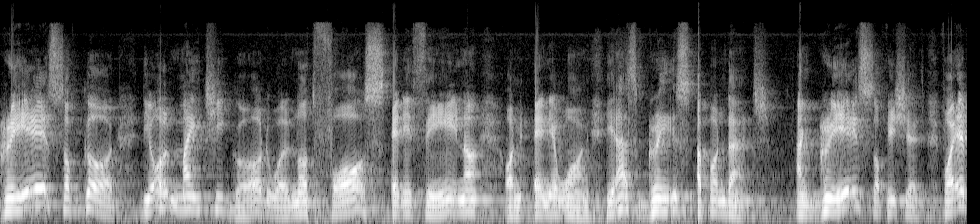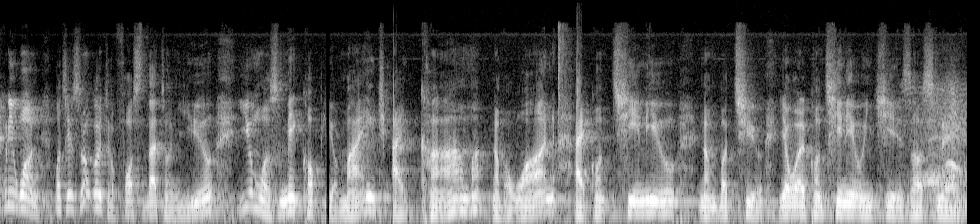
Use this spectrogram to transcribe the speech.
grace of God the Almighty God will not force anything on anyone. He has grace abundant. and grace sufficient for everyone. But he's not going to force that on you. You must make up your mind. I come, number one. I continue, number two. You will continue in Jesus' name.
